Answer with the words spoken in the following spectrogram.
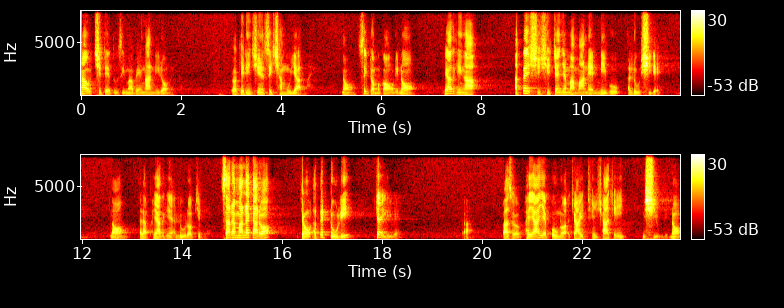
ငါ့ကိုချစ်တဲ့သူစီမှာပဲငါနေတော့မယ် သူကကေတင်ချင်းစိတ်ချမ်းမှုရလာနော်စိတ်တော့မကောင်းဘူးလေနော်ဘုရားသခင်ကအသက်ရှိရှိကျမ်းကျမ်းမာမာနဲ့နေဖို့အလိုရှိတယ်နော်အဲ့ဒါဘုရားသခင်အလိုတော်ဖြစ်တယ်စာရမဏတ်ကတော့ကျွန်တော်အသက်တူလေးကြိုက်လီပဲဒါဘာဆိုဘုရားရဲ့ပုံတော်အကြာကြီးထင်ရှားခြင်းမရှိဘူးလေနော်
